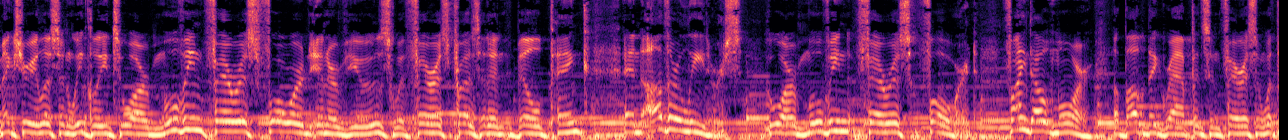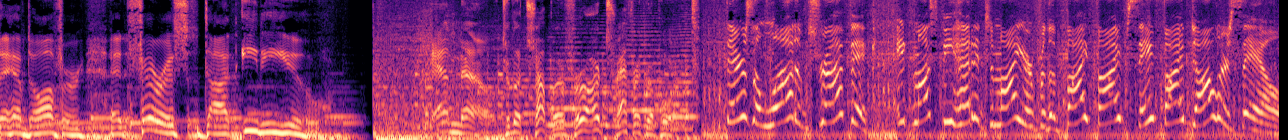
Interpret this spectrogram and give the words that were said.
Make sure you listen weekly to our Moving Ferris Forward interviews with Ferris President Bill Pink and other leaders who are moving Ferris forward. Find out more about Big Rapids and Ferris and what they have to offer at ferris.edu. And now to the chopper for our traffic report. There's a lot of traffic. It must be headed to Meijer for the buy five, save five dollars sale.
